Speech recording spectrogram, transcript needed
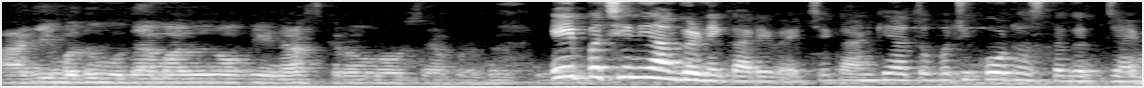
આજે બધું મુદ્દામાલનો કે નાશ કરવામાં આવશે આપણે એ પછીની આગળની કાર્યવાહી છે કારણ કે આ તો પછી કોર્ટ હસ્તગત જાય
